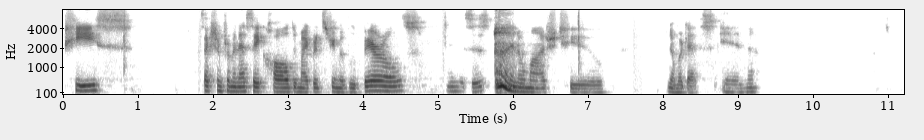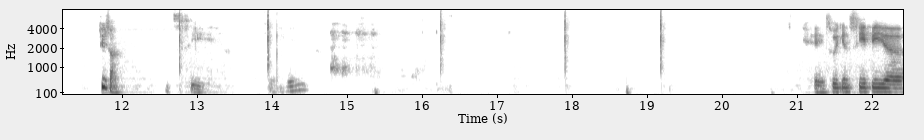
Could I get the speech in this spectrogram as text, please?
piece, section from an essay called Do Migrants Dream of Blue Barrels? And this is an homage to No More Deaths in Tucson. Let's see. Okay, so we can see the uh,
